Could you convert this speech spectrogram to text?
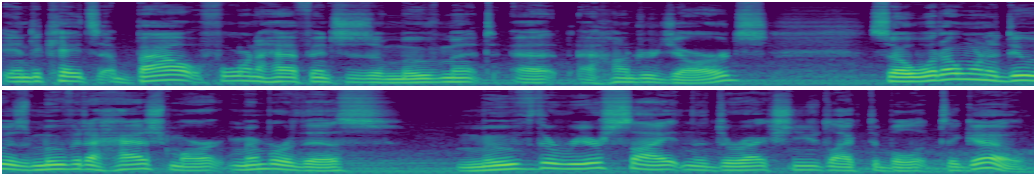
indicates about 4.5 inches of movement at 100 yards. So what I want to do is move it a hash mark. Remember this. Move the rear sight in the direction you'd like the bullet to go.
